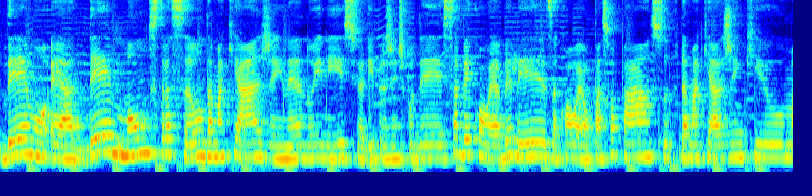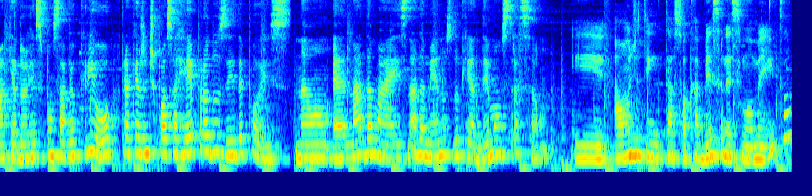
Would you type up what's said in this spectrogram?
Demo é a demonstração da maquiagem, né? No início ali, pra gente poder saber qual é a beleza, qual é o passo a passo da maquiagem que o maquiador responsável criou para que a gente possa reproduzir depois. Não é nada mais, nada menos do que a demonstração. E aonde tem que estar sua cabeça nesse momento?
